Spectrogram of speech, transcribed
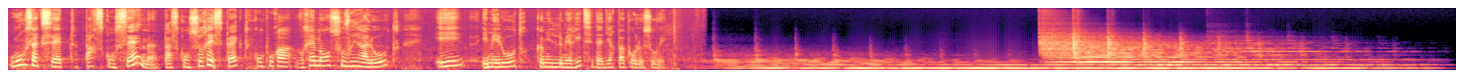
où on s'accepte parce qu'on s'aime, parce qu'on se respecte, qu'on pourra vraiment s'ouvrir à l'autre et aimer l'autre comme il le mérite, c'est-à-dire pas pour le sauver.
